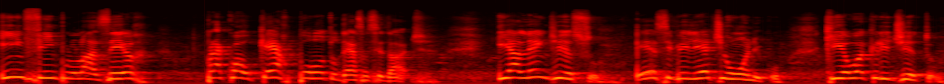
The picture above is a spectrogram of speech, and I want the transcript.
enfim, para o lazer, para qualquer ponto dessa cidade. E além disso, esse bilhete único, que eu acredito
